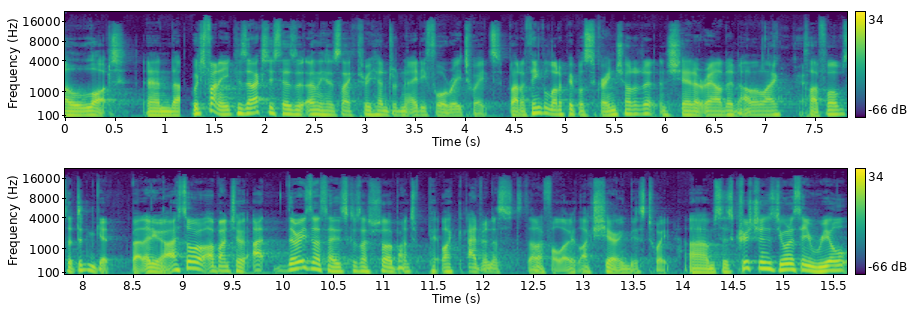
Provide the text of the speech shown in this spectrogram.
a lot, and uh, which is funny because it actually says it only has like 384 retweets. But I think a lot of people screenshotted it and shared it around in other like platforms that didn't get. But anyway, I saw a bunch of. I, the reason I say this is because I saw a bunch of like Adventists that I follow like sharing this tweet. Um, it says Christians, do you want to see real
